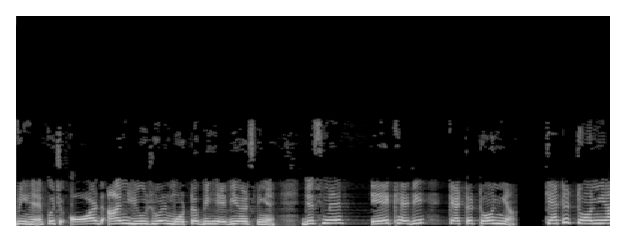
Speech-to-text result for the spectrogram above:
بھی ہیں کچھ اور ان یوژل موٹر بہیویئر بھی ہیں جس میں ایک ہے جی کیٹاٹونیا Catatonia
